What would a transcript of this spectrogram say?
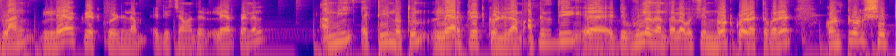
ব্লাঙ্ক লেয়ার ক্রিয়েট করে নিলাম। এটি হচ্ছে আমাদের লেয়ার প্যানেল আমি একটি নতুন লেয়ার ক্রিয়েট করে নিলাম। আপনি যদি এটি ভুলে যান, তাহলে অবশ্যই নোট করে রাখতে পারেন। কন্ট্রোল শিফট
